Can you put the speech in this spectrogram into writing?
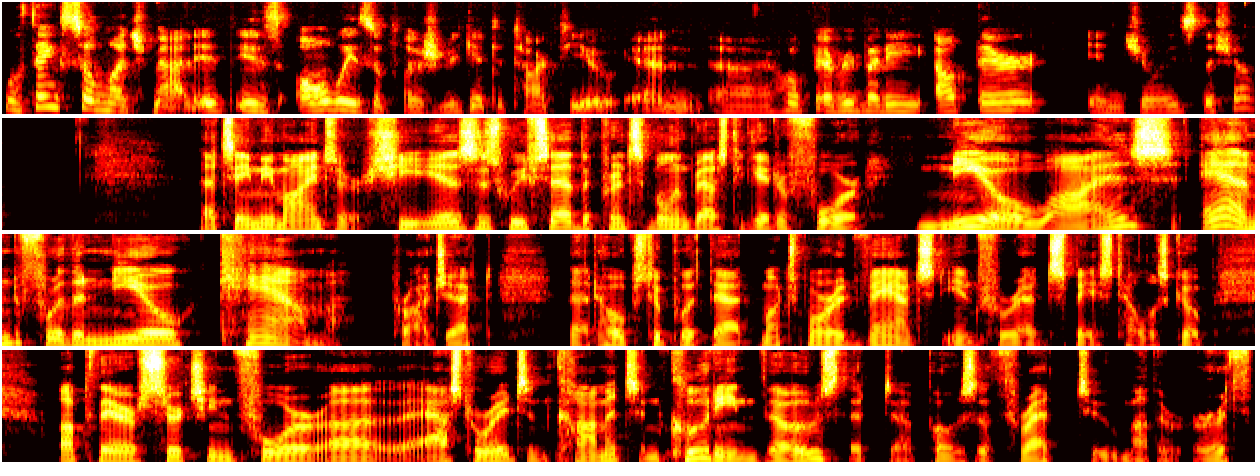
Well, thanks so much, Matt. It is always a pleasure to get to talk to you, and uh, I hope everybody out there enjoys the show. That's Amy Mainzer. She is, as we've said, the principal investigator for NEOWISE and for the NEOCAM project that hopes to put that much more advanced infrared space telescope up there searching for uh, asteroids and comets, including those that uh, pose a threat to Mother Earth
